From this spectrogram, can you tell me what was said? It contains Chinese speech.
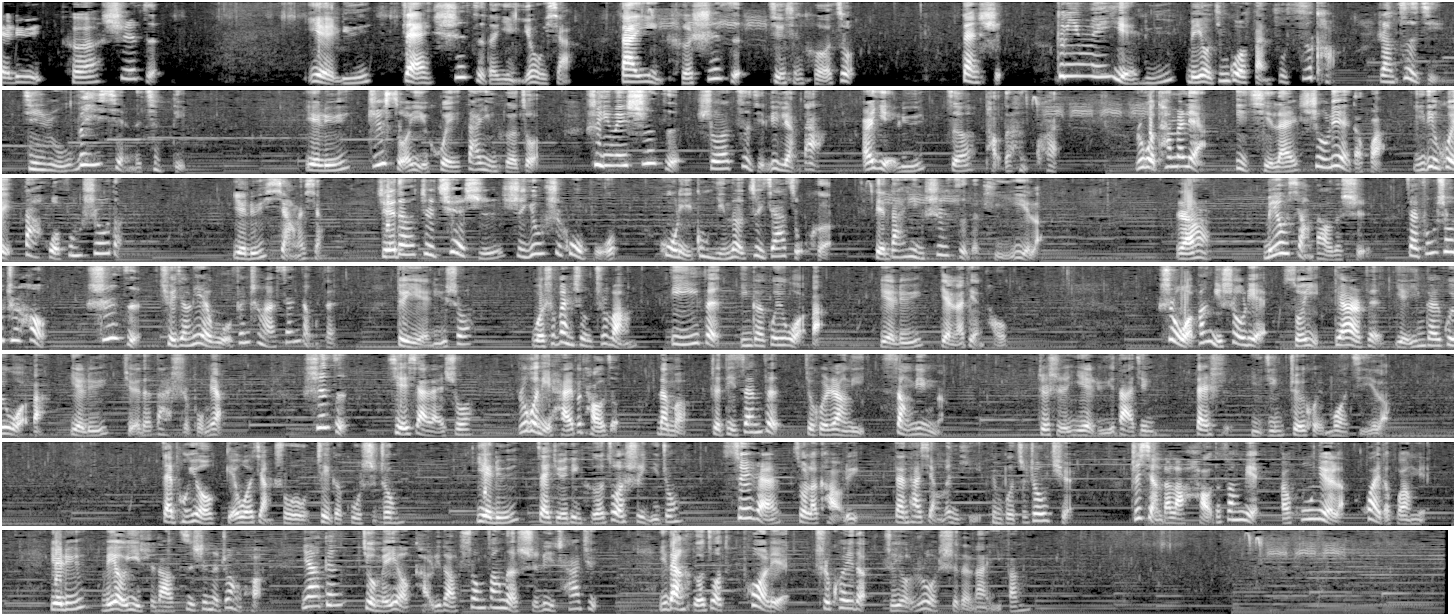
野驴和狮子。野驴在狮子的引诱下，答应和狮子进行合作。但是，正因为野驴没有经过反复思考，让自己进入危险的境地。野驴之所以会答应合作，是因为狮子说自己力量大，而野驴则跑得很快。如果他们俩一起来狩猎的话，一定会大获丰收的。野驴想了想，觉得这确实是优势互补、互利共赢的最佳组合，便答应狮子的提议了。然而，没有想到的是，在丰收之后，狮子却将猎物分成了三等份，对野驴说：“我是万兽之王，第一份应该归我吧？”野驴点了点头。是我帮你狩猎，所以第二份也应该归我吧？野驴觉得大事不妙。狮子接下来说：“如果你还不逃走，那么这第三份就会让你丧命了。”这时野驴大惊，但是已经追悔莫及了。在朋友给我讲述这个故事中，野驴在决定合作事宜中，虽然做了考虑，但他想问题并不知周全。只想到了好的方面，而忽略了坏的方面。野驴没有意识到自身的状况，压根就没有考虑到双方的实力差距。一旦合作破裂，吃亏的只有弱势的那一方。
